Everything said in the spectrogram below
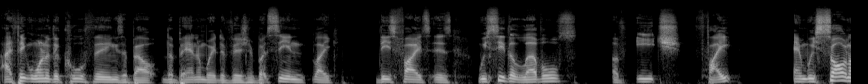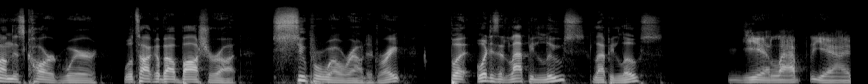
I think one of the cool things about the bantamweight division, but seeing like these fights is we see the levels of each fight, and we saw it on this card where we'll talk about Basharat, super well rounded, right? But what is it, Lappy Loose, Lappy Los? yeah, lap, yeah,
